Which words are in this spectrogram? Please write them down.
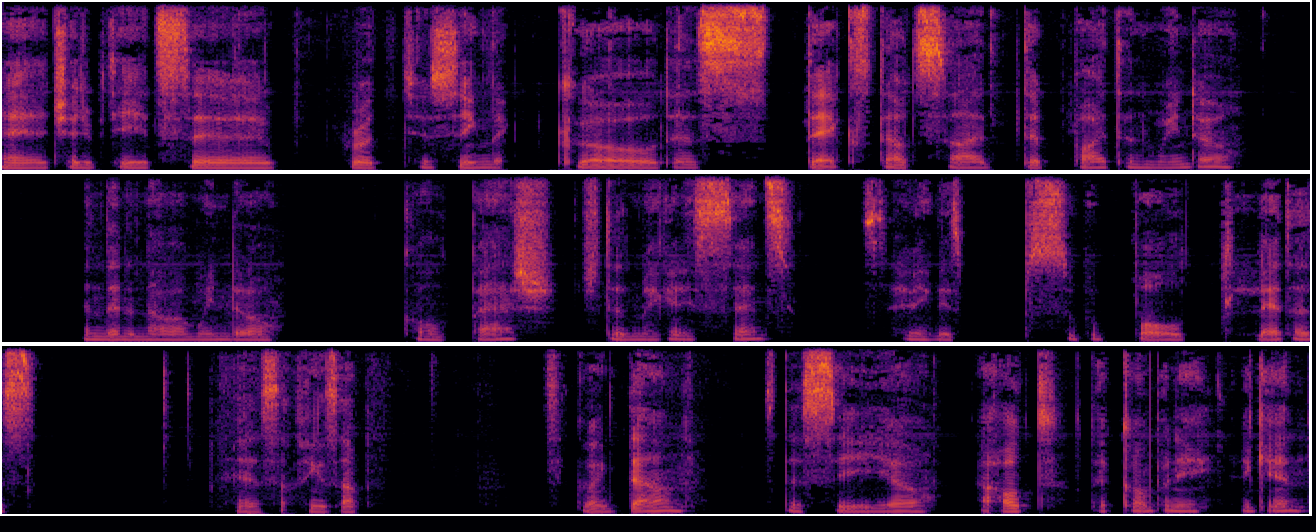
uh, ChatGPT? It's uh, producing the code as text outside the Python window and then another window called bash which doesn't make any sense. It's having these super bold letters. Yeah something is up. It's going down. It's the ceo out the company again.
